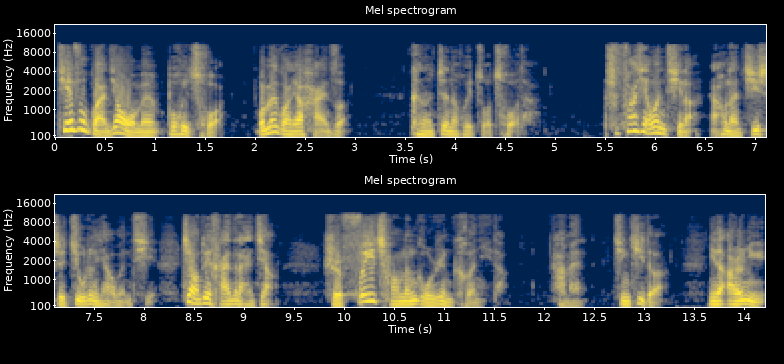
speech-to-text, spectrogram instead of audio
天父管教我们不会错，我们管教孩子可能真的会做错的。是发现问题了，然后呢及时纠正一下问题，这样对孩子来讲是非常能够认可你的。他们。请记得，你的儿女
